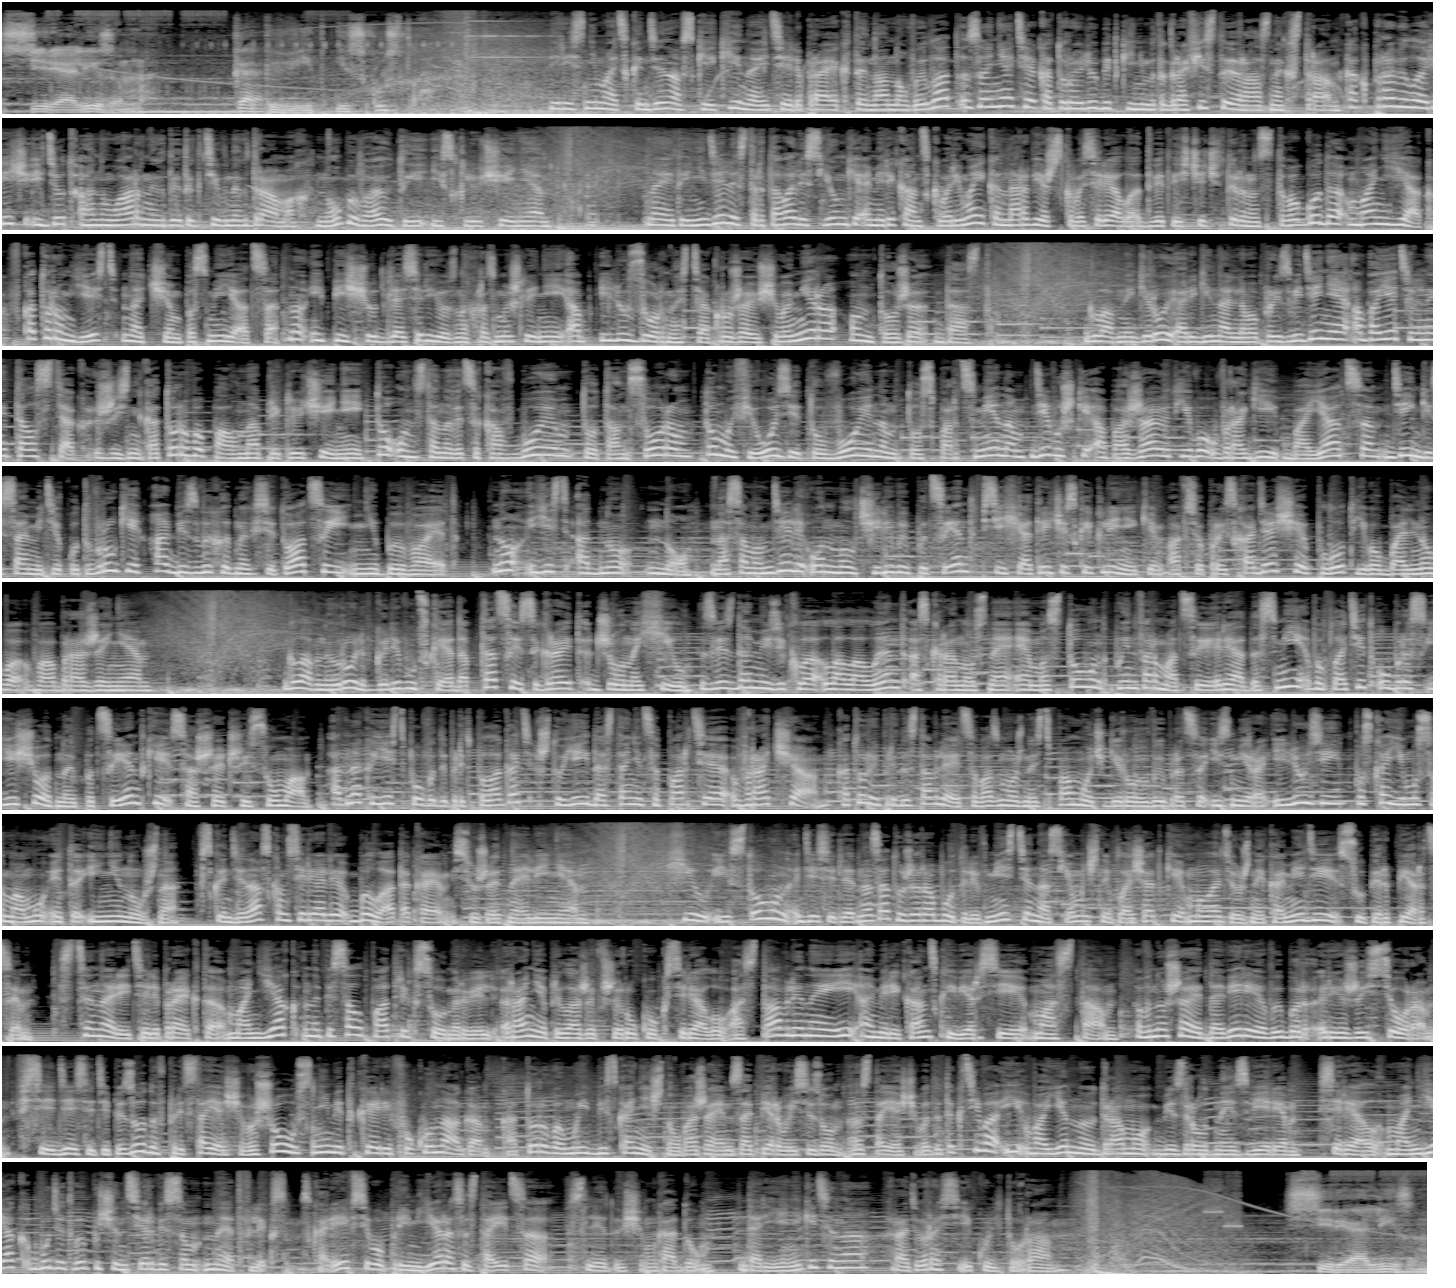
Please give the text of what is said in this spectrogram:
Сериализм как вид искусства. Переснимать скандинавские кино и телепроекты на новый лад – занятие, которое любят кинематографисты разных стран. Как правило, речь идет о нуарных детективных драмах, но бывают и исключения. На этой неделе стартовали съемки американского ремейка норвежского сериала 2014 года «Маньяк», в котором есть над чем посмеяться. Но и пищу для серьезных размышлений об иллюзорности окружающего мира он тоже даст. Главный герой оригинального произведения – обаятельный толстяк, жизнь которого полна приключений. То он становится ковбоем, то танцором, то мафиози, то воином, то спортсменом. Девушки обожают его, враги боятся, деньги сами текут в руки, а безвыходных ситуаций не бывает. Но есть одно «но». На самом деле он молчаливый пациент психиатрической клиники, а все происходящее – плод его больного воображения. Главную роль в голливудской адаптации сыграет Джона Хилл. Звезда мюзикла «Ла Ла Ленд», оскароносная Эмма Стоун, по информации ряда СМИ, воплотит образ еще одной пациентки, сошедшей с ума. Однако есть поводы предполагать, что ей достанется партия врача, который предоставляется возможность помочь герою выбраться из мира иллюзий, пускай ему самому это и не нужно. В скандинавском сериале была такая сюжетная линия. Хилл и Стоун 10 лет назад уже работали вместе на съемочной площадке молодежной комедии «Суперперцы». Сценарий телепроекта «Маньяк» написал Патрик Сомервиль, ранее приложивший руку к сериалу «Оставленные» и американской версии «Моста». Внушает доверие выбор режиссера. Все 10 эпизодов предстоящего шоу снимет Кэрри Фукунага, которого мы бесконечно уважаем за первый сезон «Настоящего детектива» и военную драму «Безродные звери». Сериал «Маньяк» будет выпущен сервисом Netflix. Скорее всего, всего, премьера состоится в следующем году. Дарья Никитина, Радио России «Культура». Сериализм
